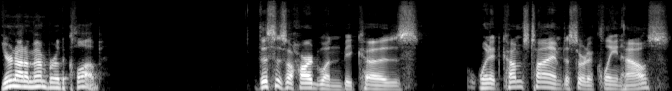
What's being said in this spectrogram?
you're not a member of the club. This is a hard one because when it comes time to sort of clean house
